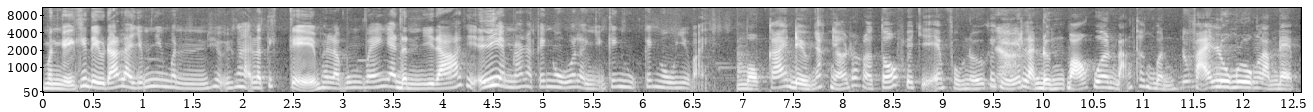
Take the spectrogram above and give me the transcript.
mình nghĩ cái điều đó là giống như mình ví dụ có thể là tiết kiệm hay là buôn vén gia đình gì đó thì ý em nói là cái ngu đó là những cái ngu, cái ngu như vậy một cái điều nhắc nhở rất là tốt cho chị em phụ nữ cái dạ. nghĩa là đừng bỏ quên bản thân mình Đúng. phải luôn luôn làm đẹp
